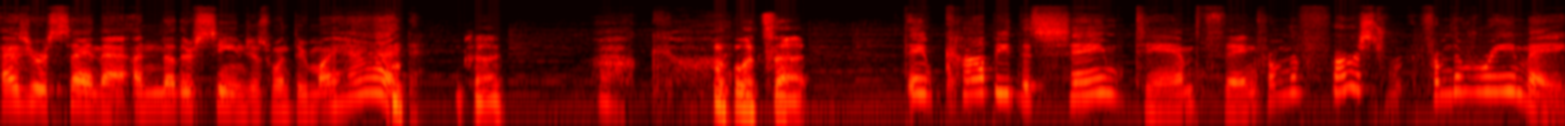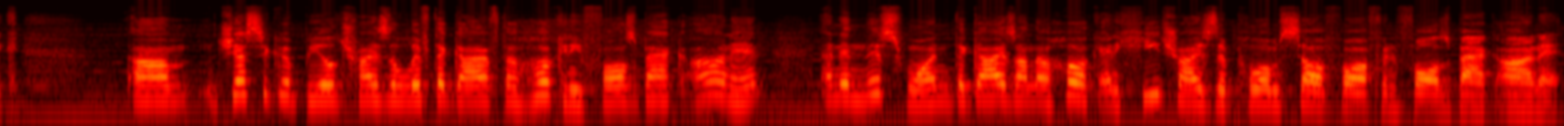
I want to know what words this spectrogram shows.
as you were saying that another scene just went through my head okay oh god what's that They've copied the same damn thing from the first from the remake um, Jessica Biel tries to lift the guy off the hook and he falls back on it. And in this one, the guy's on the hook and he tries to pull himself off and falls back on it.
